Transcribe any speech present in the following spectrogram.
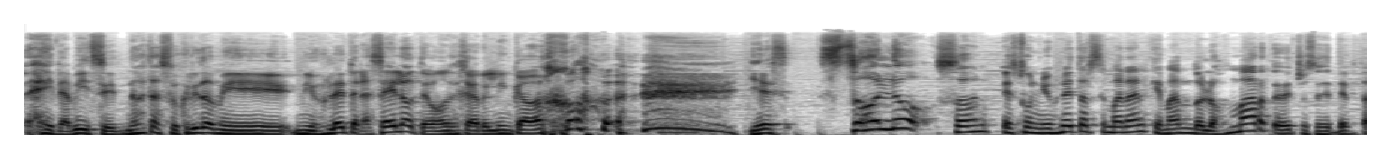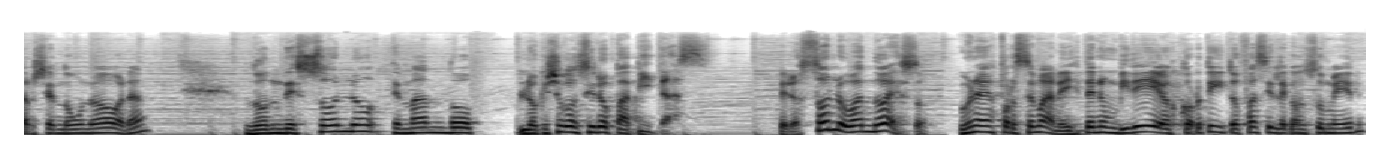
hey David, si no estás suscrito a mi newsletter, hacelo, te vamos a dejar el link abajo. y es solo son, es un newsletter semanal que mando los martes, de hecho se debe estar yendo uno ahora, donde solo te mando lo que yo considero papitas. Pero solo mando eso, una vez por semana. Y está en un video, es cortito, fácil de consumir.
